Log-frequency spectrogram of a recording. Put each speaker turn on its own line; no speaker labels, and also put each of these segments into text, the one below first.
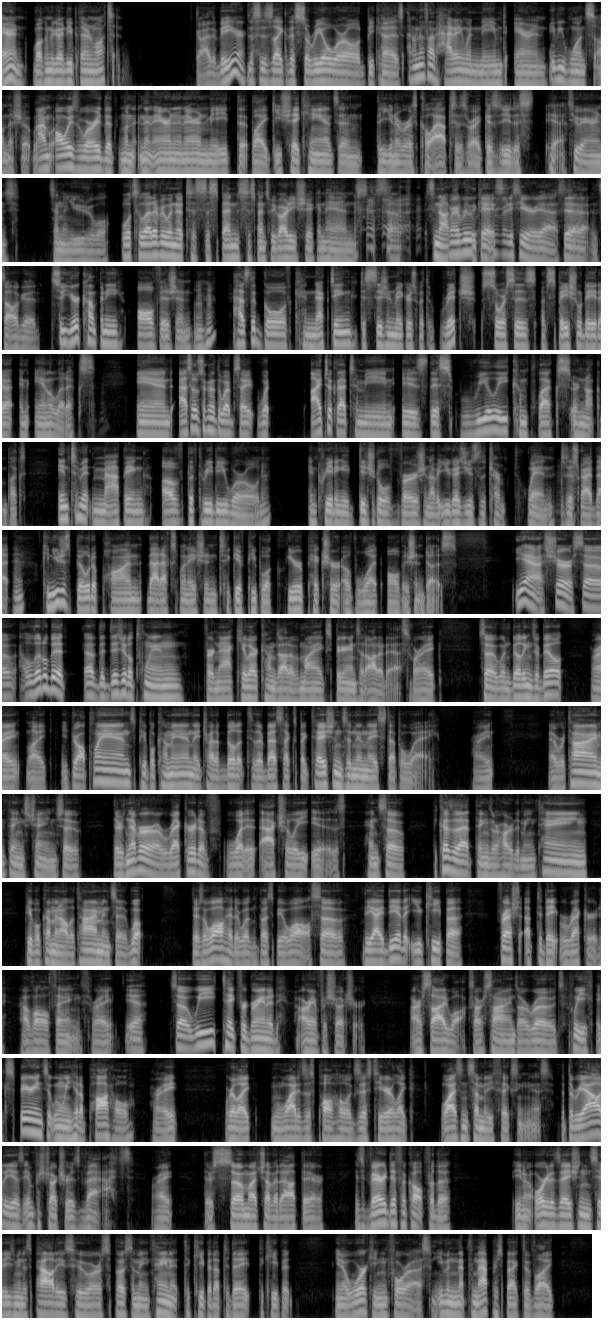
Aaron, welcome to Go Deep with Aaron Watson.
Glad to be here.
This is like the surreal world because I don't know if I've had anyone named Aaron maybe once on the show. Before.
I'm always worried that when an Aaron and Aaron meet, that like you shake hands and the universe collapses, right? Because you just
yeah,
two Aarons. It's an unusual.
Well, to let everyone know to suspend suspense, we've already shaken hands, so it's not
Wherever
the case.
Everybody's here, yes.
Yeah.
it's all good.
So your company, Allvision,
Mm-hmm.
Has the goal of connecting decision makers with rich sources of spatial data and analytics. And as I was looking at the website, what I took that to mean is this really complex, or not complex, intimate mapping of the 3D world and creating a digital version of it. You guys use the term twin to
Mhm.
describe that.
Mhm.
Can you just build upon that explanation to give people a clear picture of what Allvision does?
Yeah, sure. So a little bit of the digital twin vernacular comes out of my experience at Autodesk, right? So when buildings are built, right, like you draw plans, people come in, they try to build it to their best expectations, and then they step away, right? Over time, things change. So there's never a record of what it actually is. And so because of that, things are harder to maintain. People come in all the time and say, well, there's a wall here. There wasn't supposed to be a wall. So the idea that you keep a fresh, up to date record of all things, right?
Yeah.
So we take for granted our infrastructure, our sidewalks, our signs, our roads. We experience it when we hit a pothole, right? We're like, why does this pothole exist here? Like, why isn't somebody fixing this? But the reality is, infrastructure is vast, right? There's so much of it out there. It's very difficult for the, you know, organizations, cities, municipalities who are supposed to maintain it to keep it up to date, to keep it, you know, working for us. Even that, from that perspective, like,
